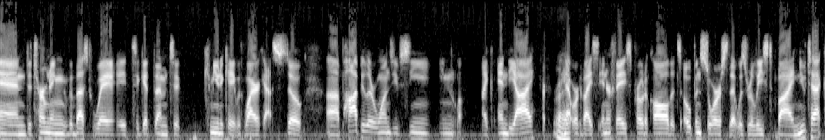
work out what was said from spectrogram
and determining the best way to get them to communicate with Wirecast. So, uh, popular ones you've seen like NDI, Right. Network Device Interface Protocol, that's open source that was released by Newtek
